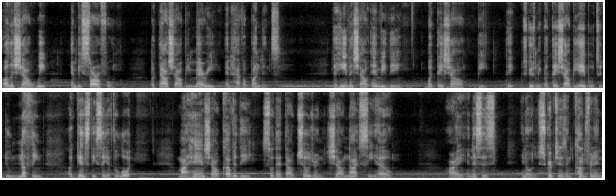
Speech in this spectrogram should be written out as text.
others shall weep and be sorrowful, but thou shalt be merry and have abundance. The heathen shall envy thee, but they shall be they excuse me, but they shall be able to do nothing against thee, saith the Lord. My hand shall cover thee, so that thou children shall not see hell. All right, and this is, you know, scriptures and comforting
